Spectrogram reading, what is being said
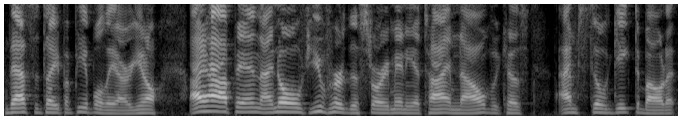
That's the type of people they are. You know, I hop in. I know you've heard this story many a time now because I'm still geeked about it.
